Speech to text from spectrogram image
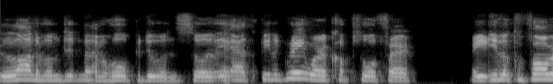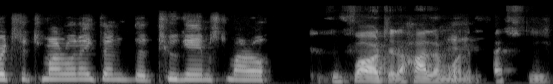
a lot of them didn't have a hope of doing. So yeah, it's been a great World Cup so far. Are you looking forward to tomorrow night then? The two games tomorrow. Looking forward to the Holland one, especially.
